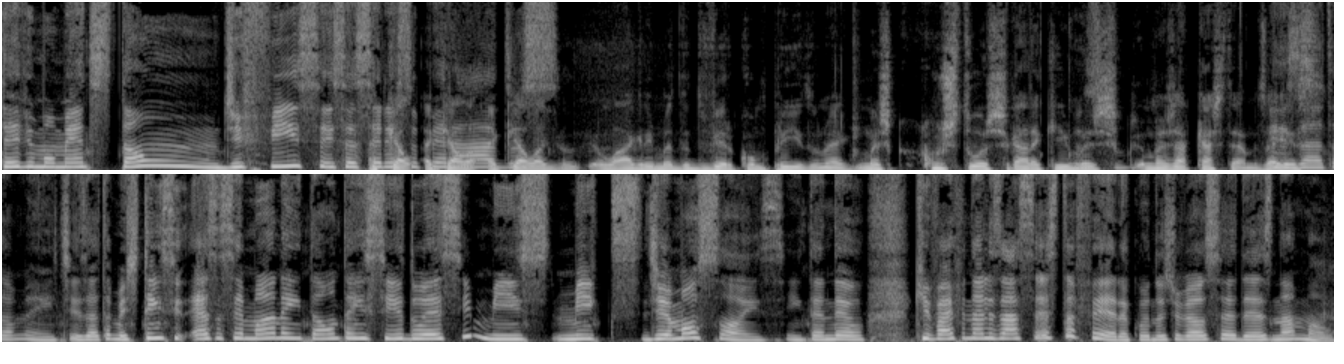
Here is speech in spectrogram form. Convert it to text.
teve momentos tão difíceis a serem aquela, superados. Aquela, aquela lágrima de dever cumprido, não é? Mas custou chegar aqui, mas, mas já cá estamos, é Exatamente, isso. exatamente. Tem, essa semana, então, tem sido esse mix, mix de emoções, entendeu? Que vai finalizar sexta-feira, quando eu tiver os CDs na mão.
